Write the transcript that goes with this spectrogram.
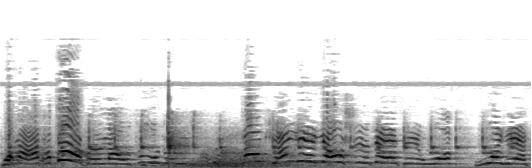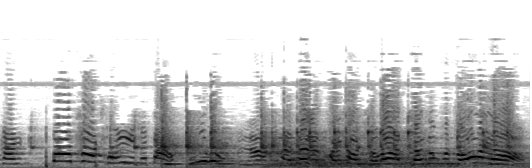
我骂他八辈老祖宗老天爷要是得罪我我也敢把他吹个大窟窿哎呀太太快上车吧天都不早了呀。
